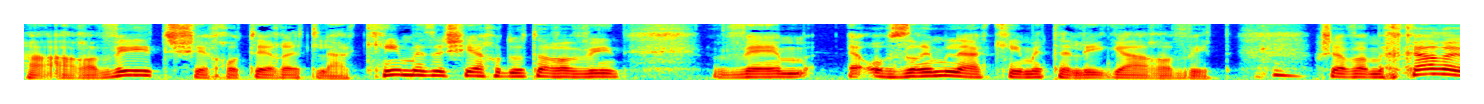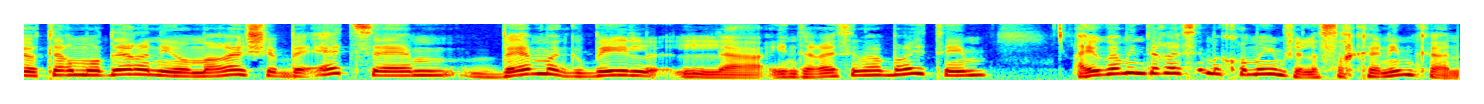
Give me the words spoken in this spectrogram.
הערבית, שחותרת להקים איזושהי אחדות ערבית, והם עוזרים להקים את הליגה הערבית. כן. עכשיו, המחקר היותר מודרני הוא מראה שבעצם, במקביל לאינטרסים הבריטים, היו גם אינטרסים מקומיים של השחקנים כאן,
